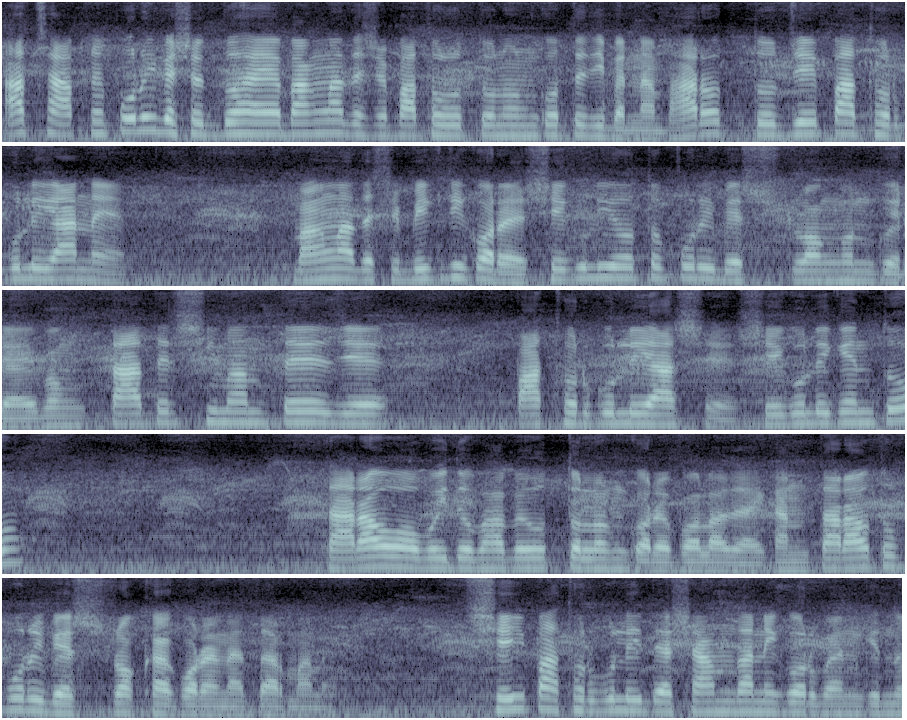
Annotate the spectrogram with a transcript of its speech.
আচ্ছা আপনি পরিবেশের দোহায় বাংলাদেশে পাথর উত্তোলন করতে দিবেন না। ভারত তো যে পাথরগুলি আনে, বাংলাদেশে বিক্রি করে, সেগুলিও তো পরিবেশ লঙ্ঘন করে এবং তাদের সীমান্তে যে পাথরগুলি আসে, সেগুলি কিন্তু তারাও অবৈধভাবে উত্তোলন করে বলা যায়, কারণ তারাও তো পরিবেশ রক্ষা করে না তার মানে। সেই পাথরগুলি দেশে আমদানি করবেন, কিন্তু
